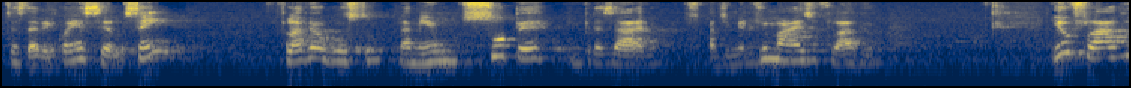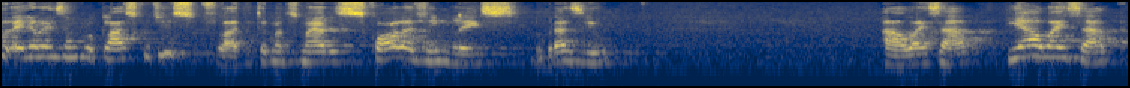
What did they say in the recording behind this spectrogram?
Vocês devem conhecê-lo, sim? Flávio Augusto, para mim, é um super empresário. Admiro demais o Flávio. E o Flávio, ele é um exemplo clássico disso. O Flávio tem uma das maiores escolas de inglês do Brasil, a WhatsApp. E a WhatsApp,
